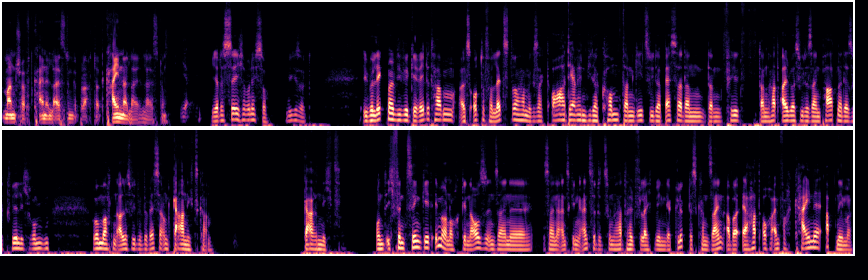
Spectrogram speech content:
Mannschaft keine Leistung gebracht hat. Keinerlei Leistung. Ja, das sehe ich aber nicht so. Wie gesagt. Überlegt mal, wie wir geredet haben, als Otto verletzt war, haben wir gesagt, oh, der, wenn wieder kommt, dann geht's wieder besser, dann, dann fehlt, dann hat Albers wieder seinen Partner, der so quirlig rum, rummacht und alles wieder besser und gar nichts kam. Gar nichts. Und ich finde, Zink geht immer noch genauso in seine, seine 1 gegen 1 Situation, hat halt vielleicht weniger Glück, das kann sein, aber er hat auch einfach keine Abnehmer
